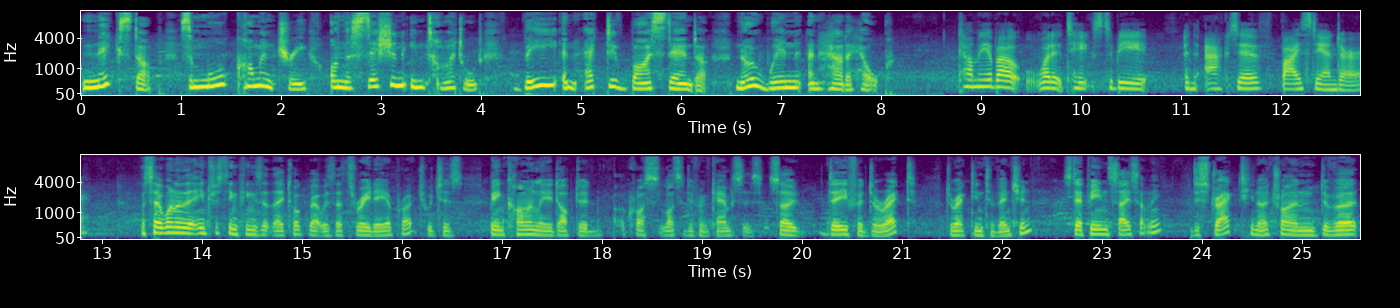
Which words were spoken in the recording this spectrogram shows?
Next up, some more commentary on the session entitled Be an Active Bystander Know When and How to Help. Tell me about what it takes to be an active bystander. So, one of the interesting things that they talked about was the 3D approach, which has been commonly adopted across lots of different campuses. So, D for direct, direct intervention, step in, say something, distract, you know, try and divert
